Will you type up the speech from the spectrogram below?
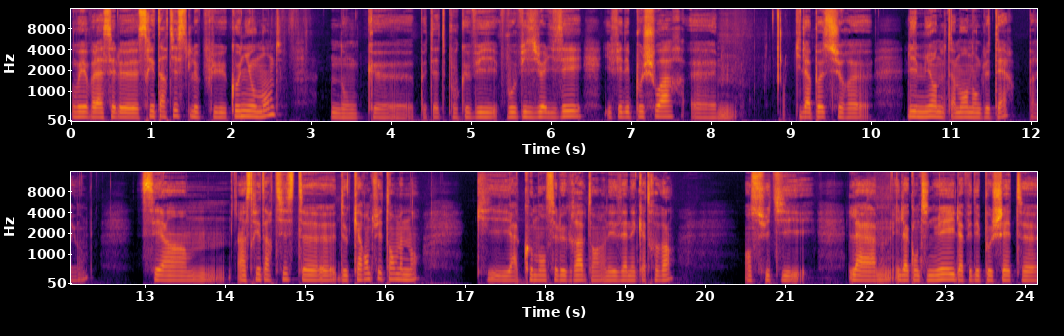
Oui, voilà, c'est le street artiste le plus connu au monde. Donc peut-être pour que vous visualisez, il fait des pochoirs qui la pose sur euh, les murs, notamment en Angleterre, par exemple. C'est un, street artiste euh, de 48 ans maintenant, qui a commencé le graphe dans les années 80. Ensuite, il, il a continué, il a fait des pochettes euh,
